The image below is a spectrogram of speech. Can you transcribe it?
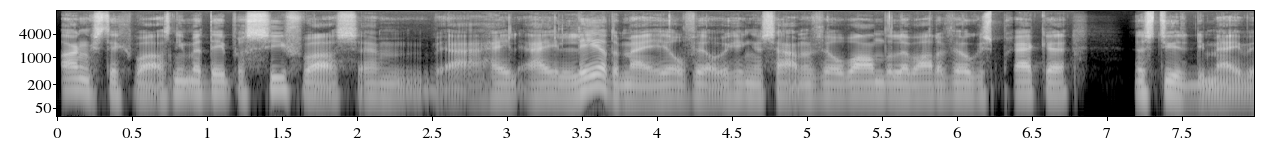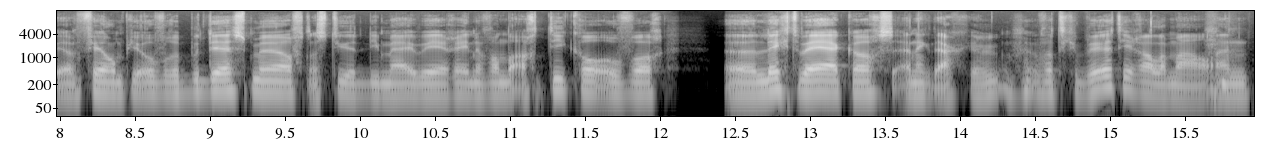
angstig was, niet meer depressief was. En ja, hij, hij leerde mij heel veel. We gingen samen veel wandelen, we hadden veel gesprekken. Dan stuurde hij mij weer een filmpje over het boeddhisme, of dan stuurde hij mij weer een of ander artikel over uh, lichtwerkers. En ik dacht, wat gebeurt hier allemaal? En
